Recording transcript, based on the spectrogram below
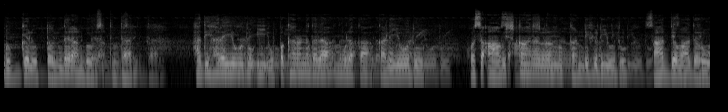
ನುಗ್ಗಲು ತೊಂದರೆ ಅನುಭವಿಸುತ್ತಿದ್ದಾರೆ. ಹದಿಹರೆಯುವುದು ಈ ಉಪಕರಣಗಳ ಮೂಲಕ ಕಲಿಯುವುದು ಹೊಸ ಆವಿಷ್ಕಾರಗಳನ್ನು ಕಂಡುಹಿಡಿಯುವುದು ಸಾಧ್ಯವಾದರೂ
